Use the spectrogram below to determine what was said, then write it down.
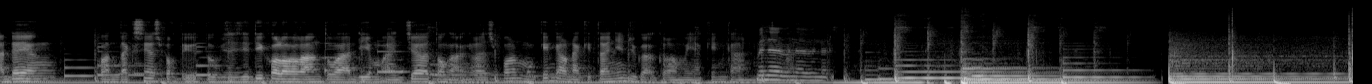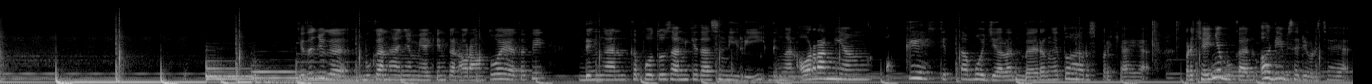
ada yang konteksnya seperti itu. Bisa jadi kalau orang tua diem aja atau nggak ngerespon mungkin karena kitanya juga kurang meyakinkan. Benar benar benar. Kita juga bukan hanya meyakinkan orang tua ya tapi dengan keputusan kita sendiri dengan orang yang oke okay, kita mau jalan bareng itu harus percaya. Percayanya bukan oh dia bisa dipercaya.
